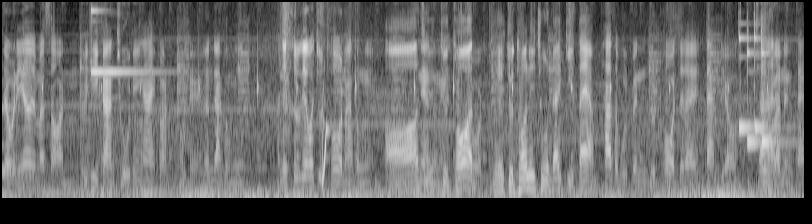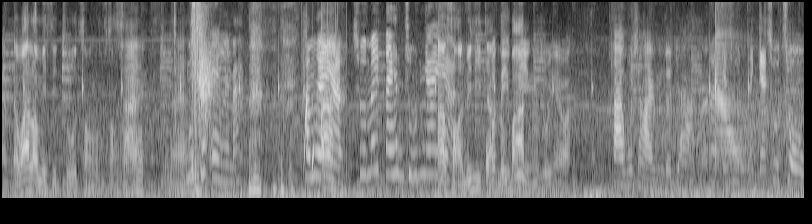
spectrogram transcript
เดี๋ยววันนี้เราจะมาสอนวิธีการชูดง่ายๆก่อนโอเคเริ่มจากตรงนี้ อันนี้คือเรียกว่าจุดโทษนะตรงนี้ อ๋อเนี่ยจุดตรงนี้จุดโทษจุดโทษ โอเคจุดโทษนี่ชูดได้กี่แต้ม ถ้าสมมติเป็นจุดโทษจะได้แต้มเดียวใช่ ลูกละหนึ่งแต้ม แต่ว่าเรามีสิทธิ์ชูดสองสองครั้งนะมึงพูดเองเลยไหมทำไงอะ ชูไม่เต้นชูไงอะอะสอนวิธีปจับกลูติกบาผู้สหญิงมันชูดไงวะ ถ้าผู้ชายมันจะยากนะอะแกชูแต่แกชูโชว์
